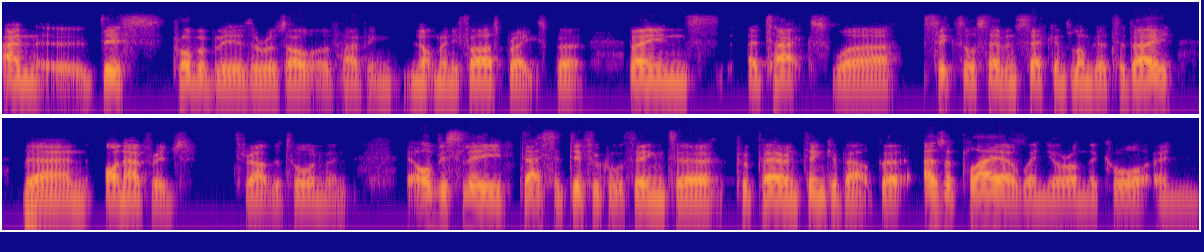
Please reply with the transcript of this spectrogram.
And uh, this probably is a result of having not many fast breaks, but Spain's attacks were six or seven seconds longer today than on average throughout the tournament. Obviously, that's a difficult thing to prepare and think about. But as a player, when you're on the court and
